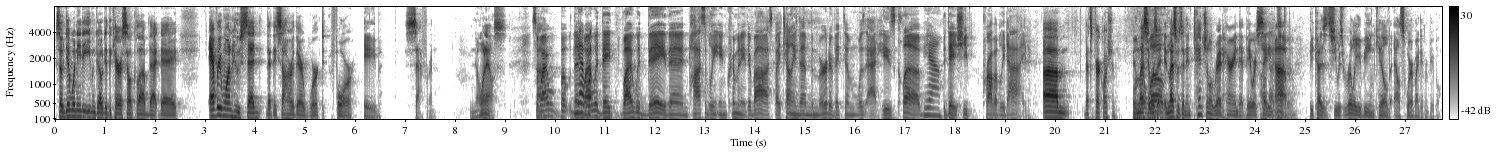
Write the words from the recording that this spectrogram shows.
So did Juanita even go to the Carousel Club that day? Everyone who said that they saw her there worked for Abe Saffron. No one else. So why? would- But then Yeah, why what- would they? Why would they then possibly incriminate their boss by telling them the murder victim was at his club? Yeah. The day she probably died. Um, that's a fair question. Well, Unless no, it was well- a, unless it was an intentional red herring that they were oh, setting that's up true. because she was really being killed elsewhere by different people.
